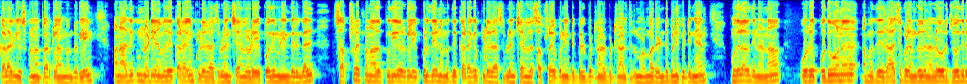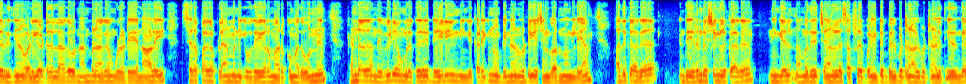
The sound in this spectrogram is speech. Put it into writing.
கலர் யூஸ் பண்ணலாம் பார்க்கலாம் நண்பர்களே. ஆனால் அதுக்கு முன்னாடி நமது கடகம் குடி ராசிபலன் சேனலோட எப்போதும் இணைந்திருங்கள். சப்ஸ்கிரைப் பண்ணாத புதியவர்கள் இப்பொழுதே நமது கடகம் குடி ராசிபலன் சேனலை சப்ஸ்கிரைப் பண்ணிட்டு பெல் பட்டன் ஆல் பட்டன் அழுத்தது மூலமாக ரெண்டு பெனிஃபிட்டுங்க முதலாவது என்னன்னா ஒரு பொதுவான நமது ராசி பலன்கள் நல்ல ஒரு ஜோதிட ரீதியான வழிகாட்டுதலாக ஒரு நண்பனாக உங்களுடைய நாளை சிறப்பாக பிளான் பண்ணிக்க உதவிகரமாக இருக்கும். அது ஒன்று ரெண்டாவது அந்த வீடியோ உங்களுக்கு டெய்லியும் நீங்கள் கிடைக்கணும் அப்படின்னா நோட்டிஃபிகேஷன் வரணும் இல்லையா? அதுக்காக இந்த இரண்டு விஷயங்களுக்காக நீங்கள் நமது சேனலை சப்ஸ்கிரைப் பண்ணிட்டு பெல் பட்டன் ஆல் பட்டன் அழுத்திடுங்க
